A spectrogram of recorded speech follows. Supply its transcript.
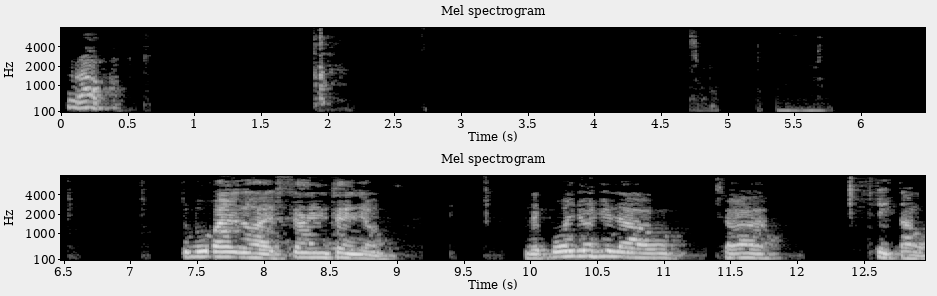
Sarap. Subukan nyo guys, kain sa inyo. Repolyo hilaw sa sitaw.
